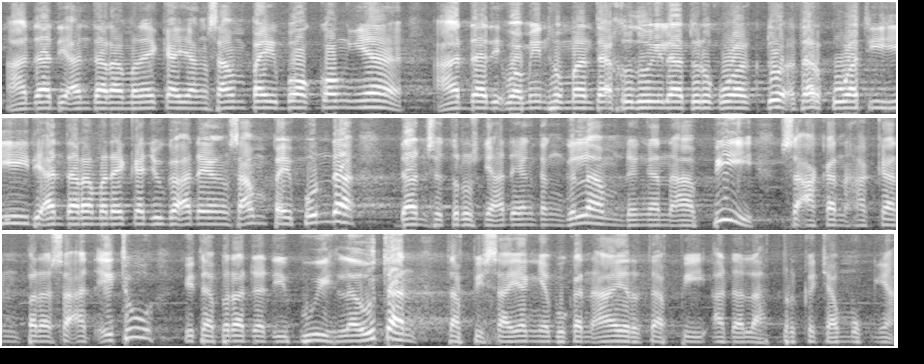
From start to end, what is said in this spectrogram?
ada di antara mereka yang sampai bokongnya. Ada di wa minhum man ta'khudhu ila tarquwatihi di antara mereka juga ada yang sampai pundak. Dan seterusnya ada yang tenggelam dengan api. Seakan-akan pada saat itu kita berada di buih lautan. Tapi sayangnya bukan air tapi adalah berkecamuknya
